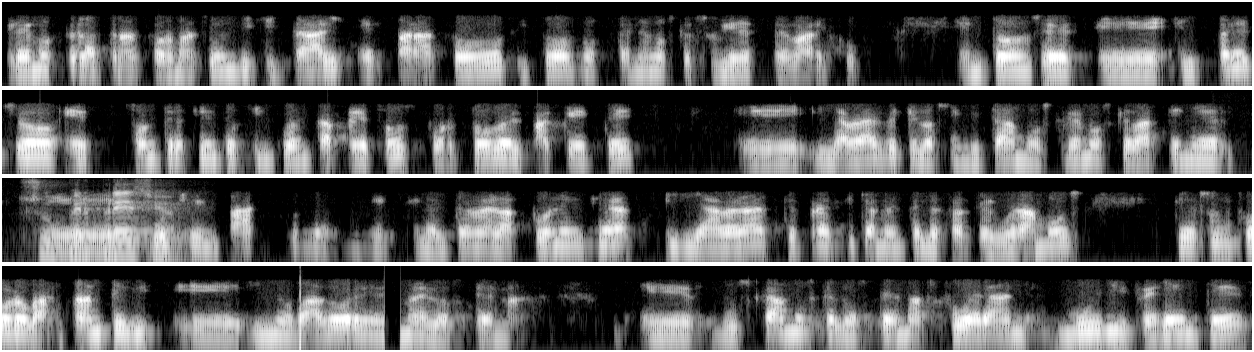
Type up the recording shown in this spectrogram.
Creemos que la transformación digital es para todos y todos nos tenemos que subir este barco. Entonces, eh, el precio es, son 350 pesos por todo el paquete eh, y la verdad es que los invitamos. Creemos que va a tener eh, mucho impacto en el tema de las ponencias y la verdad es que prácticamente les aseguramos que es un foro bastante innovador en el tema de los temas eh, buscamos que los temas fueran muy diferentes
